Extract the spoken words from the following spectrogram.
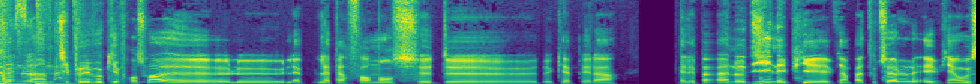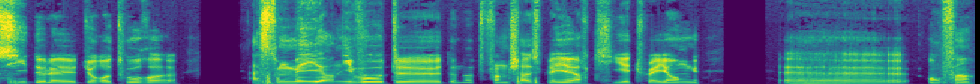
Comme l'a un petit peu évoqué François, euh, le, la, la performance de, de Capella, elle n'est pas anodine et puis elle vient pas toute seule, elle vient aussi de la- du retour euh, à son meilleur niveau de, de notre franchise player qui est Trae Young. Euh, enfin,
